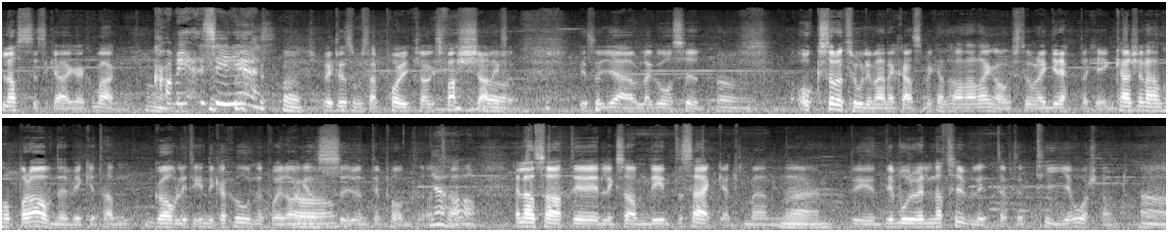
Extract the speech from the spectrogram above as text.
klassiska engagemang. Kom igen Sirius! Ja. Verkligen som en pojklagsfarsa Ja. liksom. Det är så jävla gåshud. Ja. Också en otrolig människa som vi kan ta en annan gång, stora greppet kring. Kanske när han hoppar av nu, vilket han gav lite indikationer på i dagens Ja. UNT-podd. Eller han sa att det är, liksom, det är inte säkert, men Nej. eh, det, det vore väl naturligt efter tio år snart. Ja.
